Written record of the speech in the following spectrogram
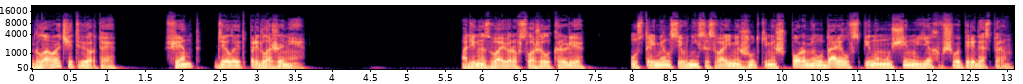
Глава четвертая. Фент делает предложение. Один из вайверов сложил крылья, устремился вниз и своими жуткими шпорами ударил в спину мужчину, ехавшего перед Эспером.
